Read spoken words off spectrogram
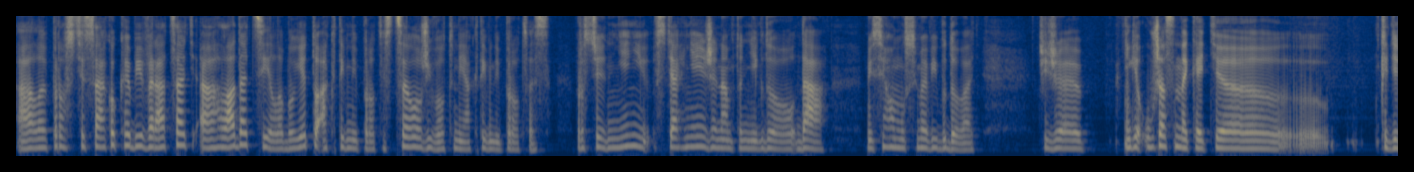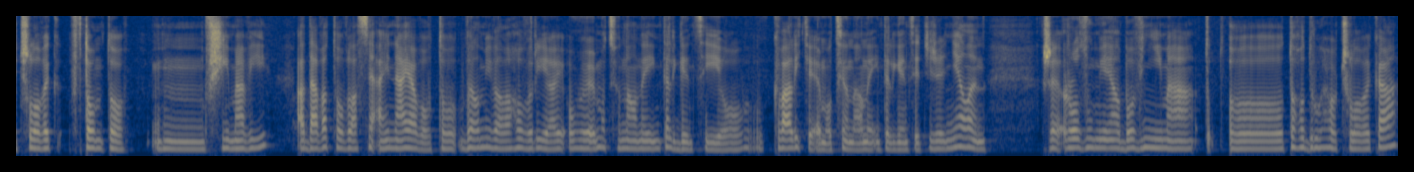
ale proste sa ako keby vrácať a hľadať si, lebo je to aktívny proces, celoživotný aktívny proces. Proste nie, vzťah nie je, že nám to niekto dá. My si ho musíme vybudovať. Čiže je úžasné, keď, e, keď je človek v tomto mm, všímavý a dáva to vlastne aj najavo. To veľmi veľa hovorí aj o emocionálnej inteligencii, o kvalite emocionálnej inteligencie. Čiže nielen, že rozumie alebo vníma toho druhého človeka,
